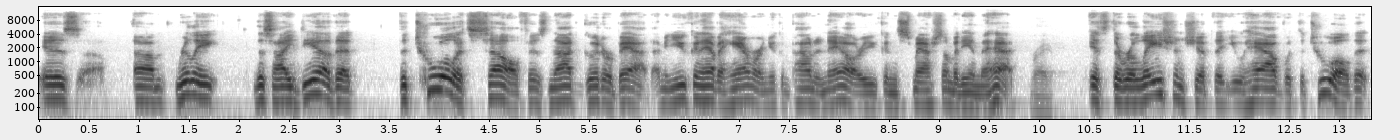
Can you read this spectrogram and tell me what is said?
is uh, um, really this idea that the tool itself is not good or bad. I mean, you can have a hammer and you can pound a nail or you can smash somebody in the head. right. It's the relationship that you have with the tool that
